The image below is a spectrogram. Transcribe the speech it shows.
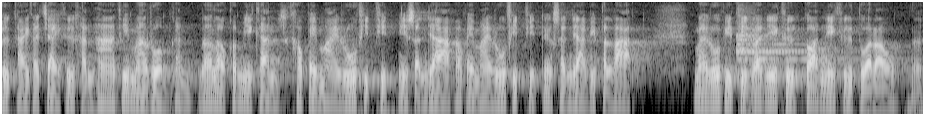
คือกายกับใจคือขันห้าที่มารวมกัน แล้วเราก็มีการเข้าไปหมายรู้ผิดผิดมีสัญญาเข้าไปหมายรู้ผิดผิดเรื่องสัญญาวิปลาสหมายรู้ผิดๆว่านี่คือก้อนนี้คือตัวเรานะ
